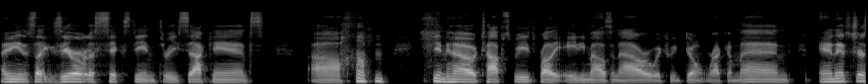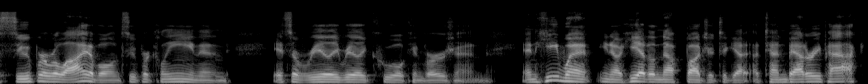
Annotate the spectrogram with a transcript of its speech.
I mean, it's like zero to 60 in three seconds. Um, you know, top speed's probably 80 miles an hour, which we don't recommend. And it's just super reliable and super clean. And it's a really, really cool conversion and he went you know he had enough budget to get a 10 battery pack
